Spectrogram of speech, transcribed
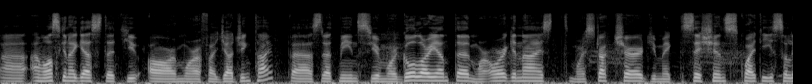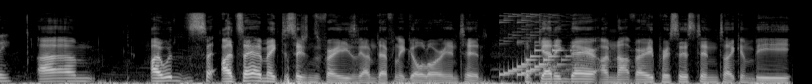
Uh, I'm also gonna guess that you are more of a judging type, uh, so that means you're more goal-oriented, more organized, more structured. You make decisions quite easily. Um, I wouldn't say I'd say I make decisions very easily. I'm definitely goal oriented, but getting there, I'm not very persistent. I can be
